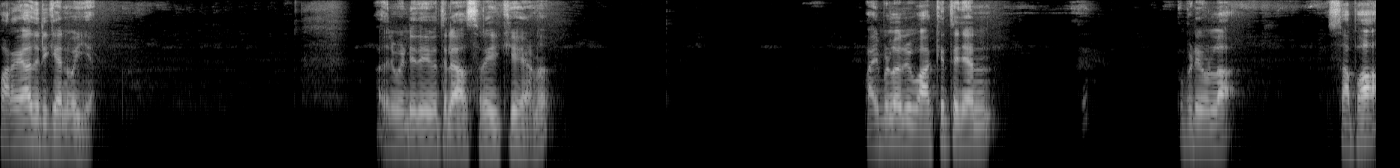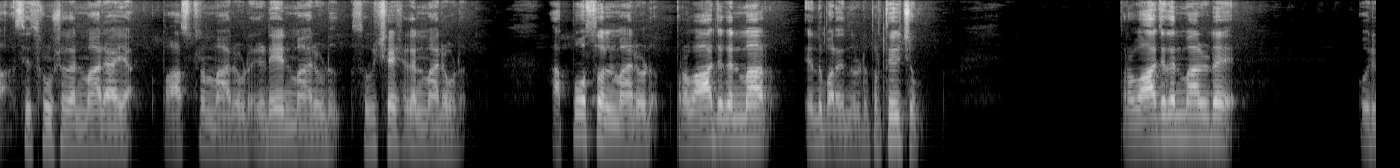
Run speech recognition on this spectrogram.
പറയാതിരിക്കാൻ വയ്യ. അതിനുവേണ്ടി ദൈവത്തിൽ ആശ്രയിക്കുകയാണ്. ബൈബിൾ ഒരു വാക്യത്തെ ഞാൻ ഇവിടെയുള്ള സഭാ ശുശ്രൂഷകന്മാരായ പാസ്റ്റർമാരോട് ഇടയന്മാരോട് സുവിശേഷകന്മാരോട് അപ്പോസ്വലന്മാരോട് പ്രവാചകന്മാർ എന്ന് പറയുന്നുണ്ട്. പ്രത്യേകിച്ചും പ്രവാചകന്മാരുടെ ഒരു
